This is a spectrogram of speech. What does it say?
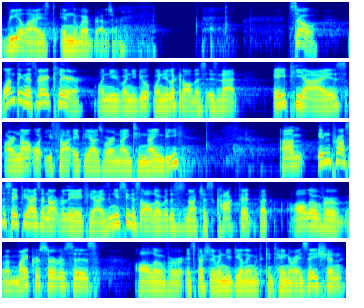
realized in the web browser. So one thing that's very clear when you, when you, do, when you look at all this is that APIs are not what you thought APIs were in 1990. Um, in-process APIs are not really APIs, and you see this all over. This is not just Cockpit, but all over uh, microservices, all over, especially when you're dealing with containerization,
